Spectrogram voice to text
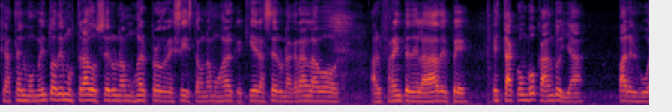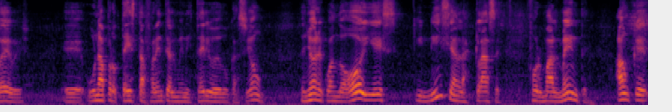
que hasta el momento ha demostrado ser una mujer progresista, una mujer que quiere hacer una gran labor al frente de la ADP, está convocando ya para el jueves eh, una protesta frente al Ministerio de Educación. Señores, cuando hoy es que inician las clases formalmente, aunque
